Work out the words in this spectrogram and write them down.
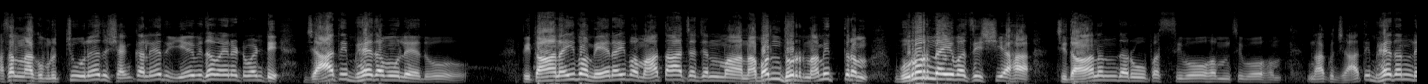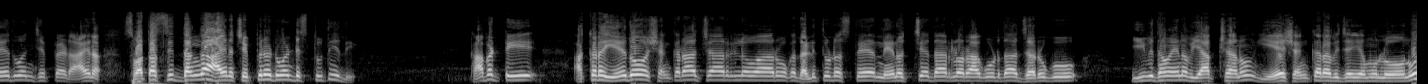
అసలు నాకు మృత్యువు లేదు శంక లేదు ఏ విధమైనటువంటి జాతి భేదము లేదు. పితానైవ మేనైవ మాతాచ జన్మా జన్మ నబంధుర్ నమిత్రం గురుర్నైవ శిష్య. చిదానంద రూప శివోహం శివోహం. నాకు జాతి భేదం లేదు అని చెప్పాడు ఆయన. స్వతసిద్ధంగా ఆయన చెప్పినటువంటి స్థుతి ఇది. కాబట్టి అక్కడ ఏదో శంకరాచార్యుల వారు ఒక దళితుడు వస్తే నేను వచ్చే దారిలో రాకూడదా? జరుగు. ఈ విధమైన వ్యాఖ్యానం ఏ శంకర విజయములోనూ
